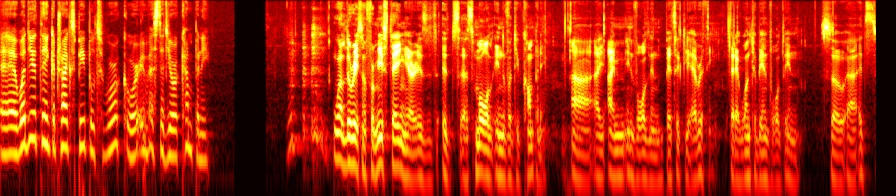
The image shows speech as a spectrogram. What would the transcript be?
Uh, what do you think attracts people to work or invest at your company? Well, the reason for me staying here is it's a small, innovative company. Uh, I, am involved in basically everything that I want to be involved in. So uh, it's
